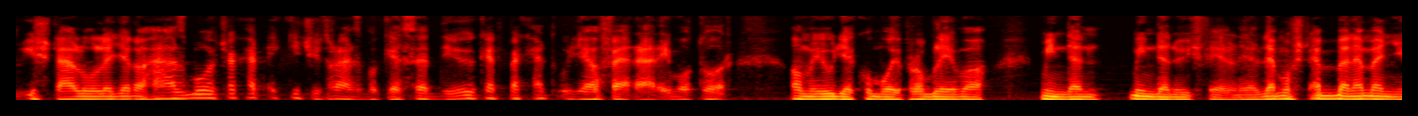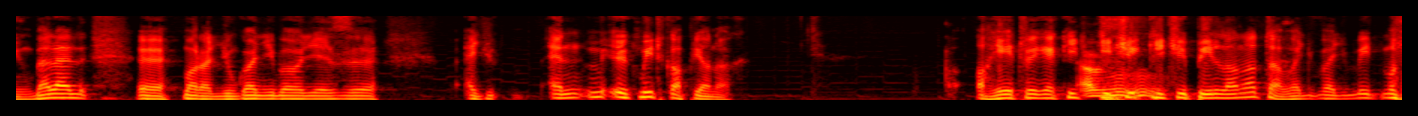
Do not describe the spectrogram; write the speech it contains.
istáló legyen a házból, csak hát egy kicsit rázba kell szedni őket, meg hát ugye a Ferrari motor, ami ugye komoly probléma minden, minden ügyfélnél. De most ebben nem menjünk bele, maradjunk annyiba, hogy ez egy, en, ők mit kapjanak? A hétvége kicsi, kicsi, kicsi pillanata, vagy, vagy mit mond?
